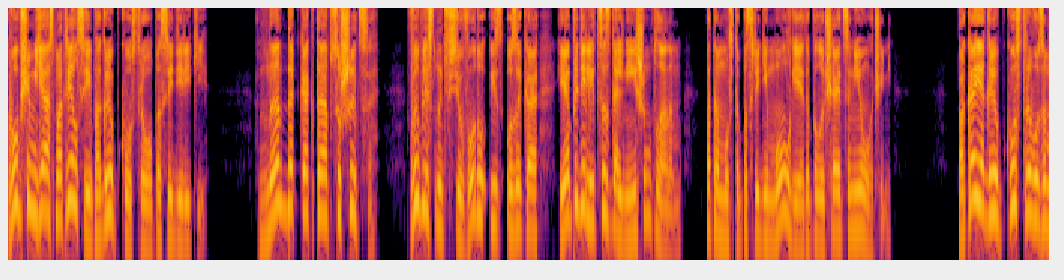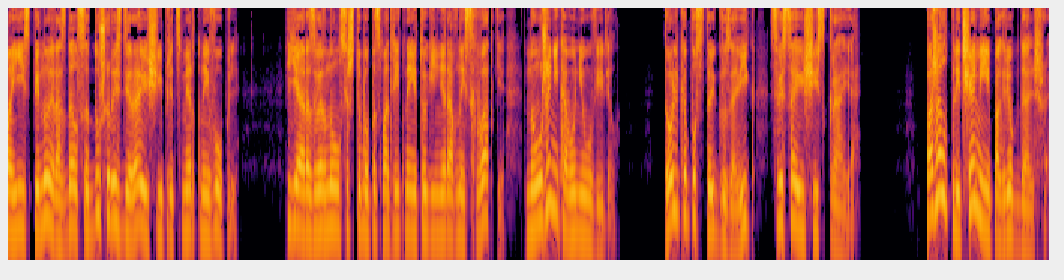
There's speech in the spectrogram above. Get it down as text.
В общем, я осмотрелся и погреб к острову посреди реки. Надо как-то обсушиться, выплеснуть всю воду из ОЗК и определиться с дальнейшим планом, потому что посреди Молги это получается не очень. Пока я греб к острову, за моей спиной раздался душераздирающий предсмертный вопль. Я развернулся, чтобы посмотреть на итоги неравной схватки, но уже никого не увидел. Только пустой грузовик, свисающий с края. Пожал плечами и погреб дальше.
